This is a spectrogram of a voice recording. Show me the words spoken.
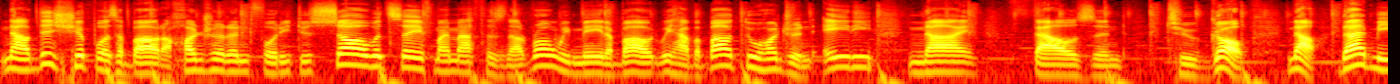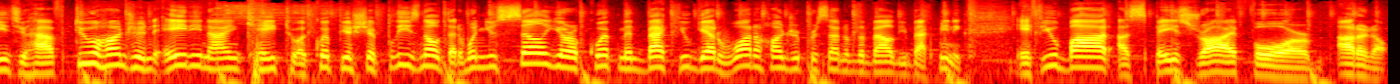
Now, this ship was about 142, so I would say if my math is not wrong, we made about, we have about 289,000 to go. Now, that means you have 289k to equip your ship. Please note that when you sell your equipment back, you get 100% of the value back. Meaning, if you bought a space drive for, I don't know,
